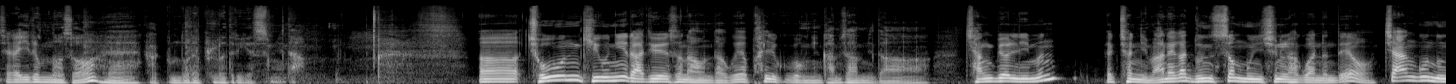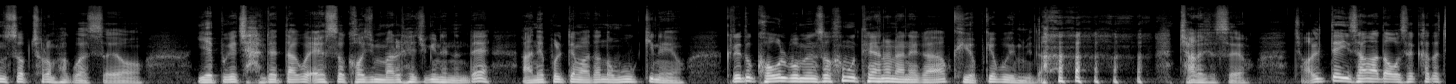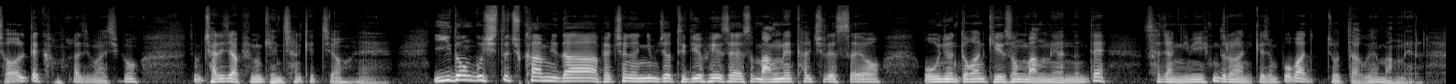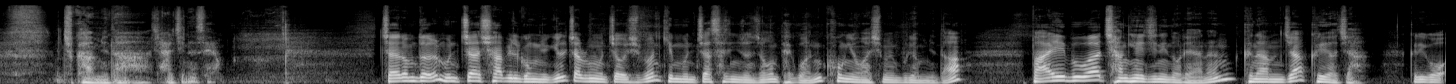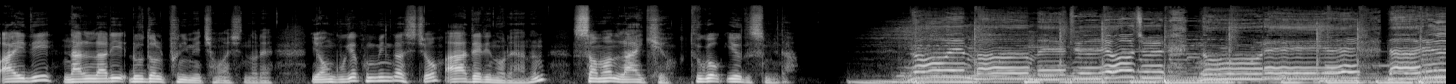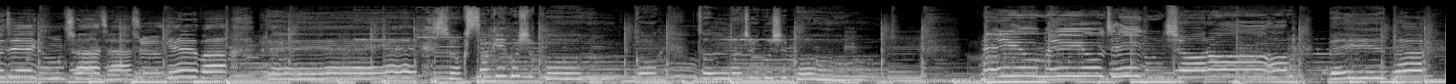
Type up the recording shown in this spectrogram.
제가 이름 넣어서 예, 가끔 노래 불러드리겠습니다. 어, 좋은 기운이 라디오에서 나온다고요. 8690님 감사합니다. 장별님은 백천님 아내가 눈썹 문신을 하고 왔는데요. 짱구 눈썹처럼 하고 왔어요. 예쁘게 잘 됐다고 애써 거짓말을 해주긴 했는데 아내 볼 때마다 너무 웃기네요. 그래도 거울 보면서 흐뭇해하는 아내가 귀엽게 보입니다. 잘하셨어요. 절대 이상하다, 어색하다, 절대 그런 말 하지 마시고 좀 자리 잡히면 괜찮겠죠. 예. 이동구 씨도 축하합니다. 백천영님, 저 드디어 회사에서 막내 탈출했어요. 5년 동안 계속 막내였는데 사장님이 힘들어하니까 좀 뽑아줬다고요, 막내를. 축하합니다. 잘 지내세요. 자, 여러분들 문자 샵 1061 짧은 문자 50원, 긴 문자 사진 전송은 100원, 콩 이용하시면 무료입니다. 바이브와 장혜진이 노래하는 그 남자 그 여자 그리고 아이디 날라리 루돌프님이 청하신 노래. 영국의 국민 가수죠. 아델이 노래하는 Someone Like You. 두 곡 이어 듣습니다. 너의 마음에 들려줄 노래에 나를 지금 찾아주길 바래. 속삭이고 싶어 꼭 들려주고 싶어. 매우 매우 지금처럼 baby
